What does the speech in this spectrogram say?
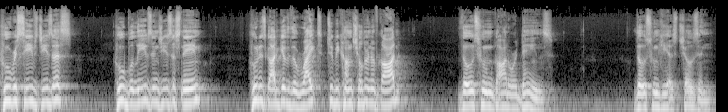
Who receives Jesus? Who believes in Jesus' name? Who does God give the right to become children of God? Those whom God ordains, those whom He has chosen,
